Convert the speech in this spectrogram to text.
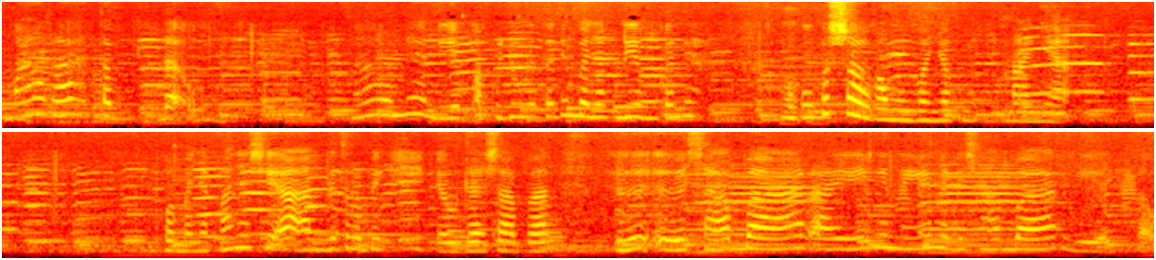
marah tapi tidak naonnya diam aku juga tadi banyak diam kan ya. Aku kesel kamu banyak nanya. Bukan banyak nanya sih Aan gitu lebih ya udah sabar. Eh sabar aing ini lagi sabar gitu.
